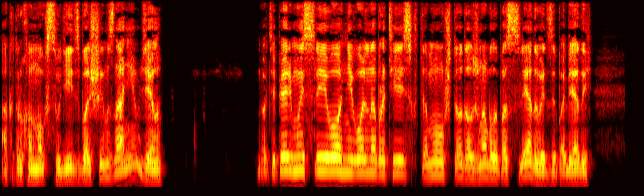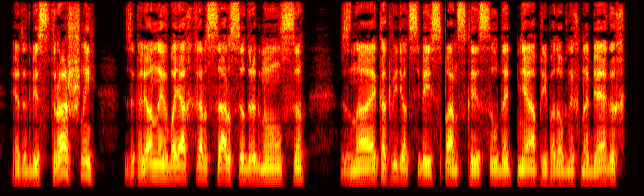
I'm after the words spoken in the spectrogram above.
о которых он мог судить с большим знанием дела. Но теперь мысли его невольно обратились к тому, что должно было последовать за победой. Этот бесстрашный, закаленный в боях корсар содрогнулся, зная, как ведет себя испанская солдатня при подобных набегах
